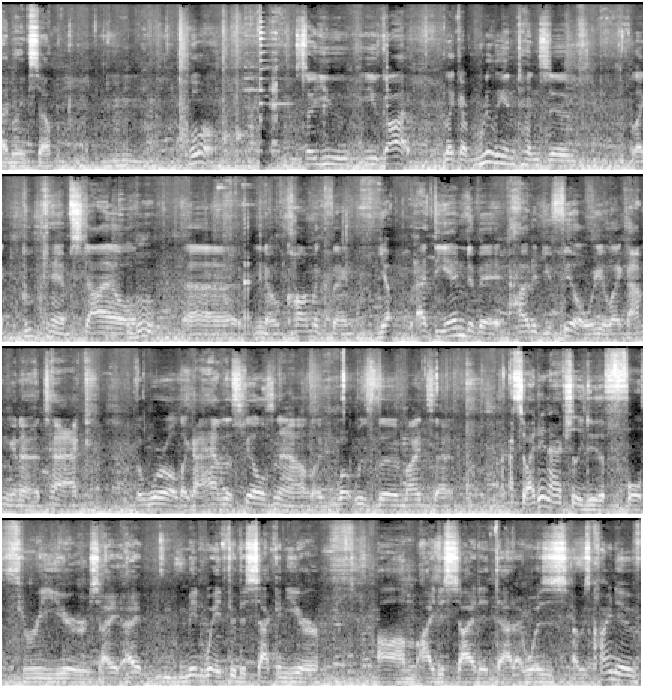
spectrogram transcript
I believe so. Cool. So you you got like a really intensive like boot camp style uh, you know comic thing. Mm-hmm. Yep. At the end of it, how did you feel? Were you like I'm gonna attack the world? Like I have the skills now. Like what was the mindset? So I didn't actually do the full three years. I, I midway through the second year, um, I decided that I was I was kind of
